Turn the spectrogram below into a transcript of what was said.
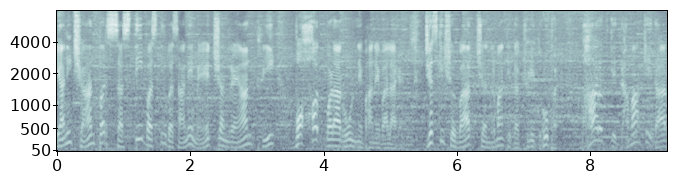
यानी चाँद पर सस्ती बस्ती बसाने में चंद्रयान थ्री बहुत बड़ा रोल निभाने वाला है, जिसकी शुरुआत चंद्रमा के दक्षिणी ध्रुव पर भारत के धमाकेदार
